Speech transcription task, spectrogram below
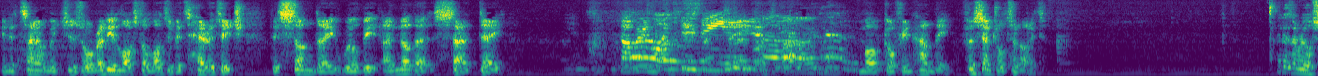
In a town which has already lost a lot of its heritage, this Sunday will be another sad day. Thank you very much. See you. Mark Goff in Hanley for Central Tonight. It is a real shame.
